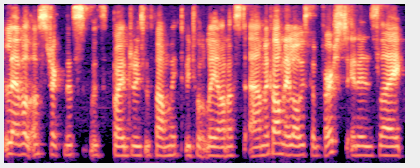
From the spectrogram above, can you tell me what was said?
level of strictness with boundaries with family, to be totally honest. Um, my family will always come first. It is like,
